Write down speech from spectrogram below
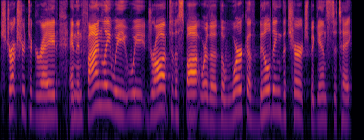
structure to grade. And then finally, we, we draw up to the spot where the, the work of building the church begins to take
